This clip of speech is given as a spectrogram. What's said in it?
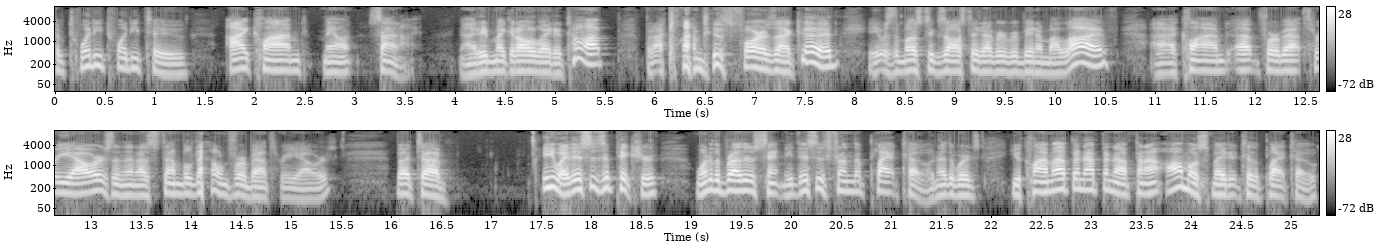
of 2022, I climbed Mount Sinai. Now I didn't make it all the way to the top, but I climbed as far as I could. It was the most exhausted I've ever been in my life. I climbed up for about three hours and then I stumbled down for about three hours. But uh, anyway, this is a picture one of the brothers sent me. This is from the plateau. In other words, you climb up and up and up, and I almost made it to the plateau.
